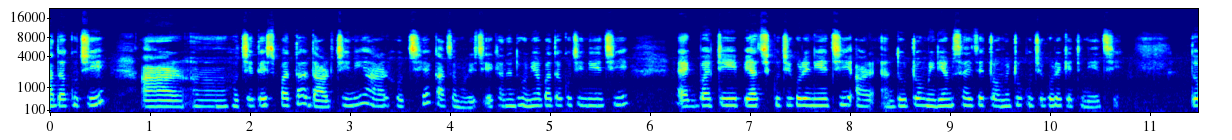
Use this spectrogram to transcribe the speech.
আদা কুচি আর হচ্ছে তেজপাতা, দারচিনি আর হচ্ছে কাঁচামরিচ। এখানে ধনিয়া পাতা কুচি নিয়েছি, এক বাটি পেঁয়াজ কুচি করে নিয়েছি আর দুটো মিডিয়াম সাইজের টমেটো কুচি করে কেটে নিয়েছি। তো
